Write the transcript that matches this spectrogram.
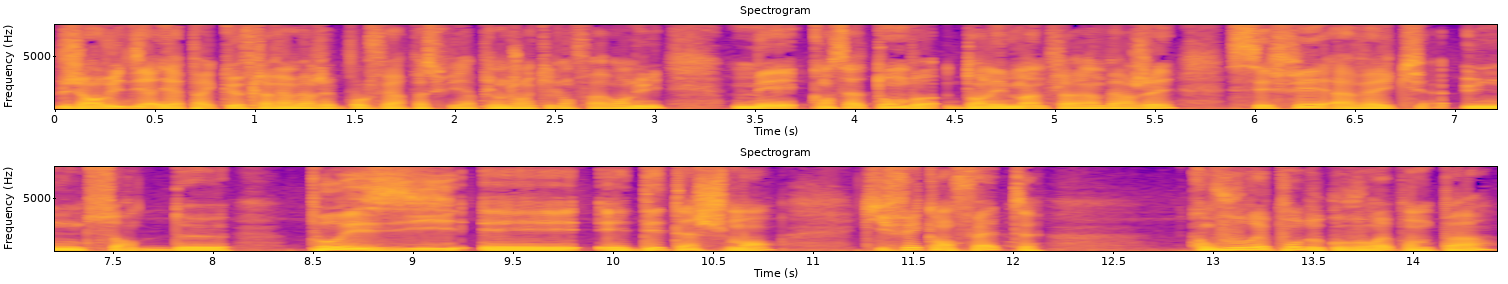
J'ai envie de dire, il n'y a pas que Flavien Berger pour le faire parce qu'il y a plein de gens qui l'ont fait avant lui. Mais quand ça tombe dans les mains de Flavien Berger, c'est fait avec une sorte de poésie et, détachement qui fait qu'en fait, qu'on vous réponde ou qu'on vous réponde pas,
